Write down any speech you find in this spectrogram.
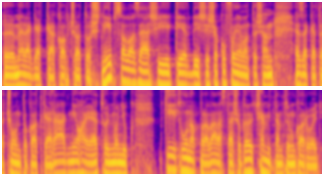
melegekkel kapcsolatos népszavazási kérdés, és akkor folyamatosan ezeket a csontokat kell rágni, ahelyett, hogy mondjuk két hónappal a választások előtt semmit nem tudunk arról, hogy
